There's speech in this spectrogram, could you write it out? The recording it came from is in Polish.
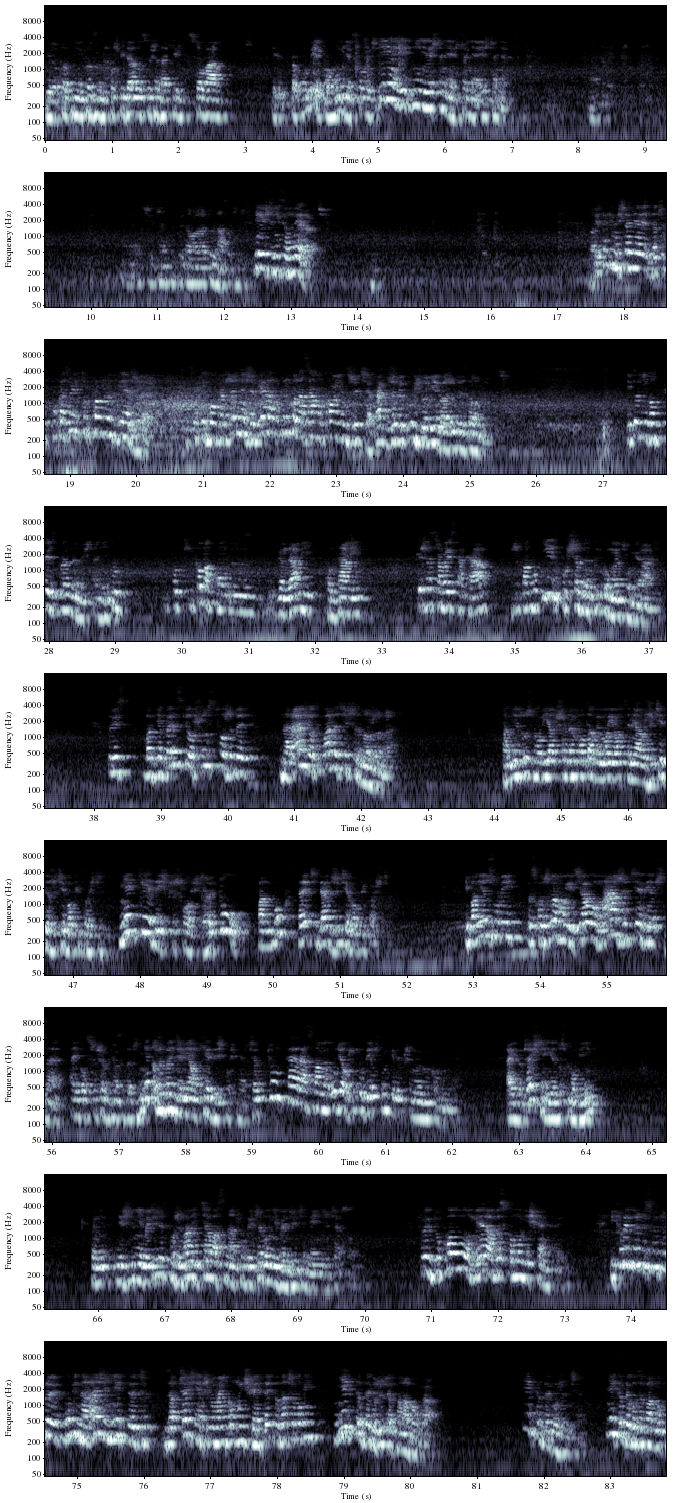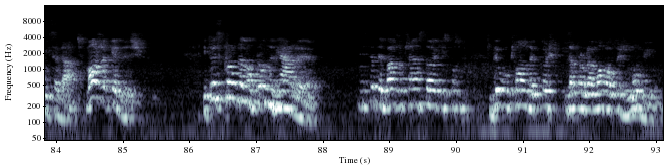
Wielokrotnie chodząc po szpitalu słyszę takie słowa, kiedy proponuję komunię, spowiedź. Nie, nie, nie, jeszcze nie, jeszcze nie, jeszcze nie. Ja się często pytam, ale to na co? Nie, jeszcze nie chcę umierać. No jest takie myślenie, znaczy pokazuje tu problem wierze. Jest takie wyobrażenie, że wiara to tylko na sam koniec życia, tak? Żeby pójść do nieba, żeby zdążyć. I to niewątpliwie jest błędne myślenie. I tu pod kilkoma względami, kątami. Pierwsza sprawa jest taka, że Pan Bóg nie jest potrzebny tylko w momencie umierania. To jest chyba diabelskie oszustwo, żeby na razie odkładać jeszcze zdążymy. Pan Jezus mówi, ja przyszedłem po to, aby moje owce miały życie i to życie w obfitości. Nie kiedyś w przyszłości, ale tu Pan Bóg chce Ci dać życie w obfitości. I Pan Jezus mówi, to spożywa moje ciało, ma życie wieczne, a jego wstrzeszek w dniu ostatecznym. Nie to, że będzie miał kiedyś po śmierci, ale tu teraz mamy udział w życiu wiecznym, kiedy przyjmujemy komunię. A jednocześnie Jezus mówi, jeśli nie będziecie spożywali ciała Syna Człowieczego, nie będziecie mieli życia w sobie. Człowiek duchowo umiera bez komunii świętej. I człowiek, który, który mówi na razie nie chce, czy za wcześnie jak przyjmowanie komunii świętej, to znaczy mówi, nie chcę tego życia Pana Boga. Nie chcę tego życia. Nie chcę tego, co Pan Bóg mi chce dać. Może kiedyś. I to jest problem ogromny wiary. Niestety bardzo często w jakiś sposób wyuczony, ktoś zaprogramował, ktoś mówił.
